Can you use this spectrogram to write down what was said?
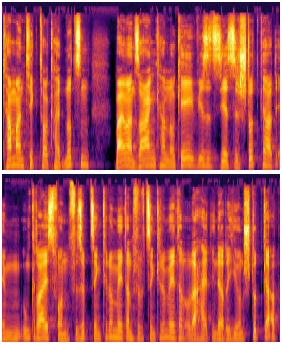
kann man TikTok halt nutzen, weil man sagen kann, okay, wir sitzen jetzt in Stuttgart im Umkreis von 17 Kilometern, 15 Kilometern oder halt in der Region Stuttgart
